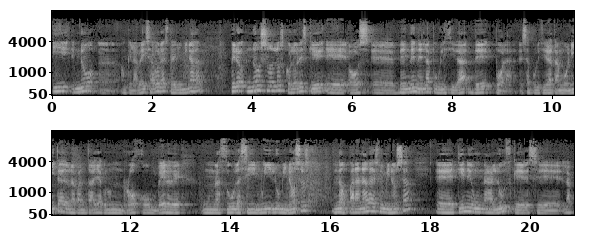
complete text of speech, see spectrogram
y no, aunque la veis ahora, está iluminada, pero no son los colores que eh, os eh, venden en la publicidad de Polar. Esa publicidad tan bonita de una pantalla con un rojo, un verde, un azul así muy luminosos. No, para nada es luminosa. Eh, tiene una luz que se. La,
